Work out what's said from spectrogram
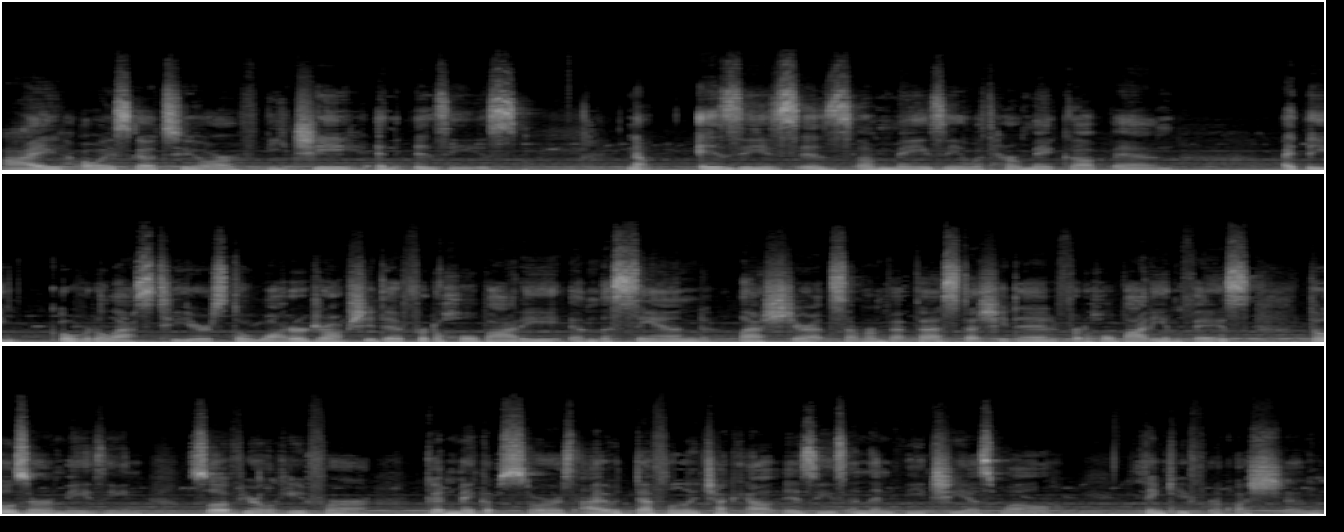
I always go to are Vici and Izzy's. Now, Izzy's is amazing with her makeup, and I think over the last two years. The water drop she did for the whole body and the sand last year at Severn Fest that she did for the whole body and face, those are amazing. So if you're looking for good makeup stores, I would definitely check out Izzy's and then Vichy as well. Thank you for the question.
